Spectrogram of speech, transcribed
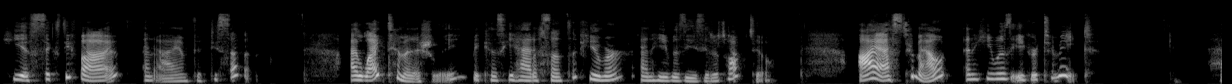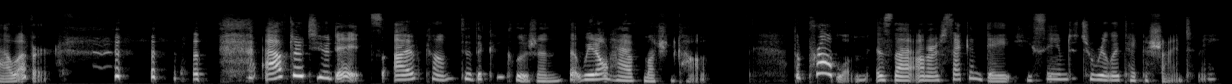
He is 65 and I am 57. I liked him initially because he had a sense of humor and he was easy to talk to. I asked him out and he was eager to meet. However, After two dates, I've come to the conclusion that we don't have much in common. The problem is that on our second date, he seemed to really take a shine to me.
